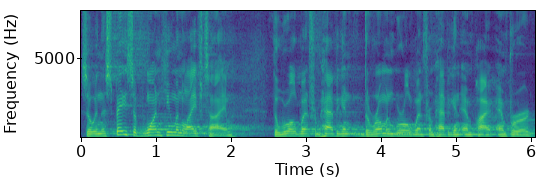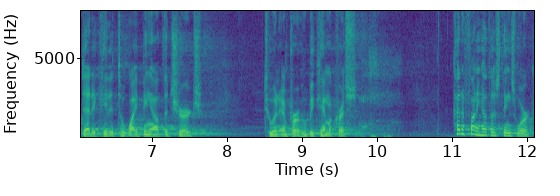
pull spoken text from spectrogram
So, in the space of one human lifetime, the world went from having an, the Roman world went from having an empire, emperor dedicated to wiping out the church to an emperor who became a Christian. Kind of funny how those things work.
